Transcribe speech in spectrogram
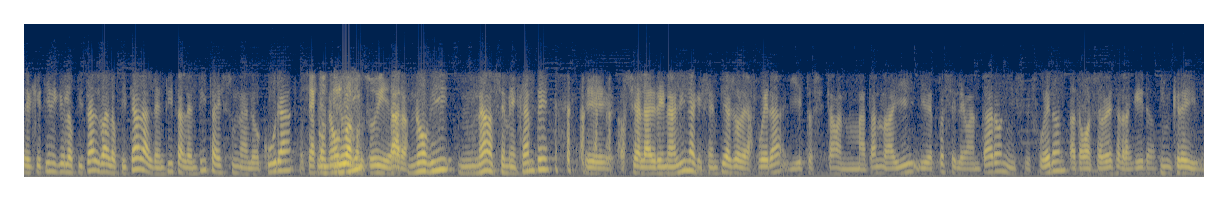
el que tiene que ir al hospital va al hospital, al dentista al dentista, es una locura. O sea, no continúa vi- con su vida. No vi nada semejante, eh, o sea, la adrenalina que sentía yo de afuera y estos se estaban matando ahí y después se levantaron y se fueron. A tomar cerveza, tranquilo. Increíble,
